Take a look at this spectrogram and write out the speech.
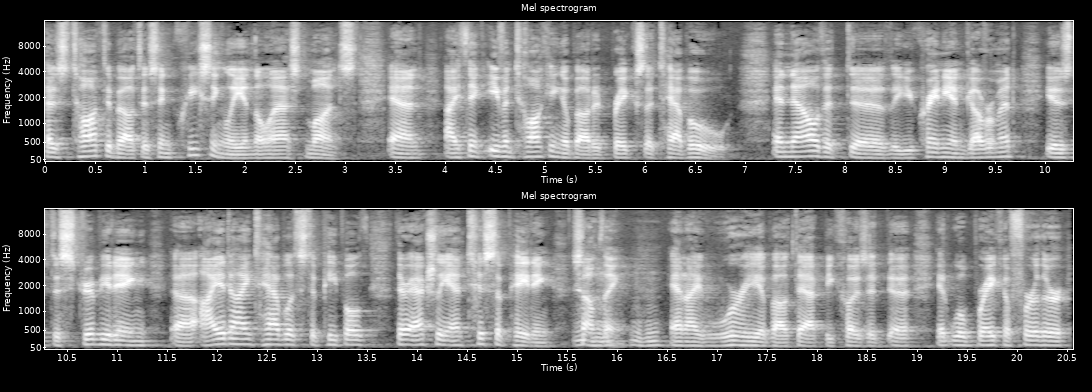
has talked about this increasingly in the last months. And I think even talking about it breaks a taboo. And now that uh, the Ukrainian government is distributing uh, iodine tablets to people, they're actually anticipating mm-hmm, something. Mm-hmm, and I worry about that because it, uh, it will break a further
